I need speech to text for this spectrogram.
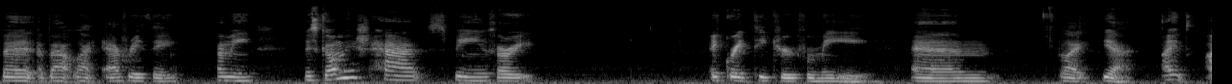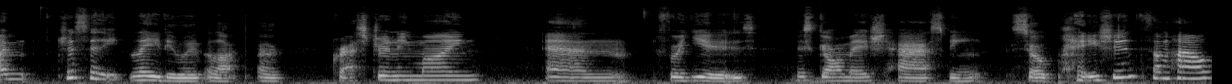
but about like everything. I mean, Miss Gomes has been very a great teacher for me. And like yeah i i'm just a lady with a lot of questioning mind. And for years miss gomes has been so patient somehow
